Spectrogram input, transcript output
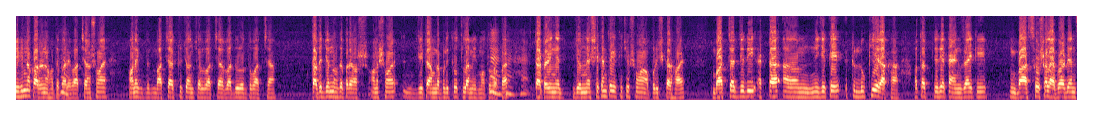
বিভিন্ন কারণে হতে পারে। বাচ্চা অনেক সময় অনেক বাচ্চা একটু চঞ্চল বাচ্চা বা দুরন্ত বাচ্চা তাদের জন্য হতে পারে অনেক সময় যেটা আমরা বলি তোতলামির মতো ব্যাপার। স্টার্টারিং এর জন্য সেখান থেকে কিছু সময় অপরিষ্কার হয়। বাচ্চার যদি একটা নিজেকে একটু লুকিয়ে রাখা অর্থাৎ যদি একটা অ্যাংজাইটি বা সোশ্যাল অ্যাভয়েডেন্স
